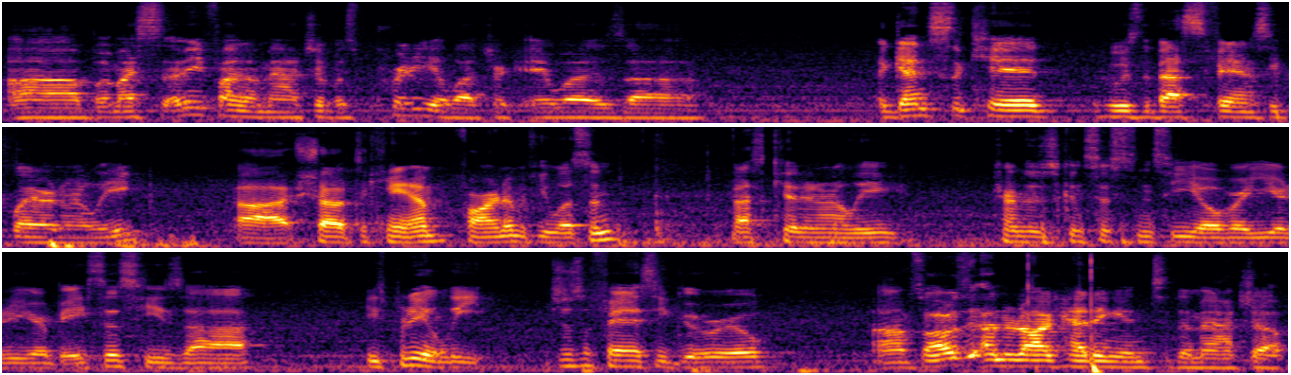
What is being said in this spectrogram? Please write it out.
Uh, but my semifinal matchup was pretty electric. It was uh, against the kid who's the best fantasy player in our league. Uh, shout out to Cam Farnham if you listen. Best kid in our league. In terms of his consistency over a year to year basis, he's uh, he's pretty elite. Just a fantasy guru. Um, so I was the underdog heading into the matchup.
